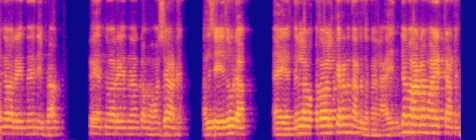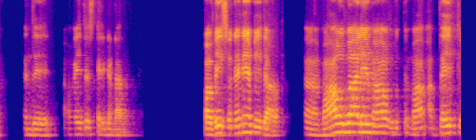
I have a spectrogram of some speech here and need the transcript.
എന്ന് പറയുന്നത് നിഫാഖ് എന്ന് പറയുന്നതൊക്കെ മോശമാണ്. അത് ചെയ്തുകൂടാം. എന്നുള്ള ബോധവൽക്കരണം നടന്നിട്ടുണ്ട്. അതിന്റെ ഭാഗമായിട്ടാണ് എന്ത്? വൈദ്യസ്കരിക്കേണ്ടത് ഓഫീസ് സുനനി അബീദാവത് മാവുബാലി മാ ഉത്ത് മാ അത്തൈത്തു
